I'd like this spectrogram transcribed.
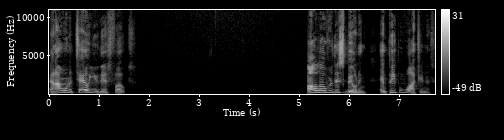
And I want to tell you this, folks. All over this building, and people watching us,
